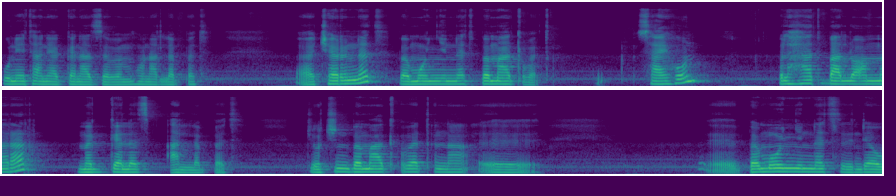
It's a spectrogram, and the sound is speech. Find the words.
ሁኔታን ያገናዘበ መሆን አለበት። ቸርነት በሞኝነት በማቅበጥ ሳይሆን ብልሃት ባለው አመራር መገለጽ አለበት። ልጆችን በማቅበጥ እና በሞኝነት እንዲያው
